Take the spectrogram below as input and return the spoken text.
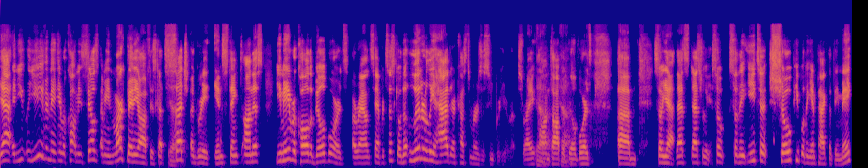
Yeah and you you even may recall i mean sales i mean mark benioff has got yeah. such a great instinct on this. You may recall the billboards around san francisco that literally had their customers as superheroes right yeah, on top of billboards. Um so yeah that's that's really so so they need to show people the impact that they make.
